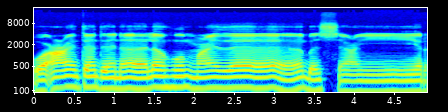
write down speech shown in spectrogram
وأعتدنا لهم عذاب السعير.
